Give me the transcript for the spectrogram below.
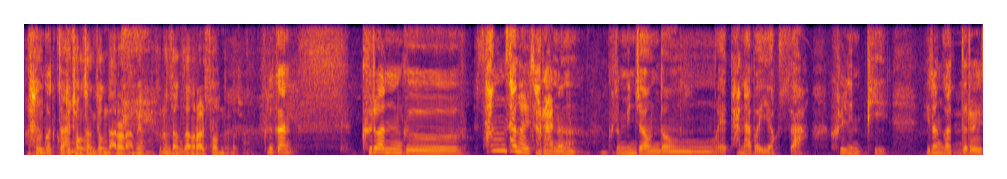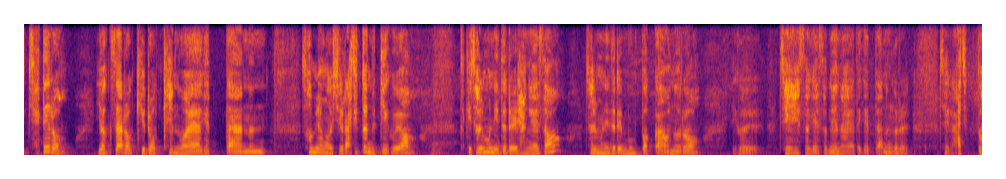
아, 다른 또, 것도 그것도 아니고 정상적 나라라면 그런 상상을 할 수 없는 거죠. 그러니까 그런 그 상상을 절하는 그런 민주화 운동의 탄압의 역사, 흘린 피 이런 것들을 제대로 역사로 기록해 놓아야겠다는 소명 의식을 아직도 느끼고요. 특히 젊은이들을 향해서 젊은이들의 문법과 언어로 이걸 재해석해서 내놔야 되겠다는 거를 제가 아직도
